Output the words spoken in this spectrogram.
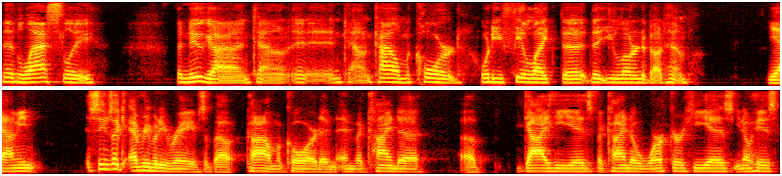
And then lastly, the new guy in town in, town, Kyle McCord. What do you feel like the, that you learned about him? Yeah, I mean, it seems like everybody raves about Kyle McCord and, and the kind of uh, guy he is, the kind of worker he is. You know, his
